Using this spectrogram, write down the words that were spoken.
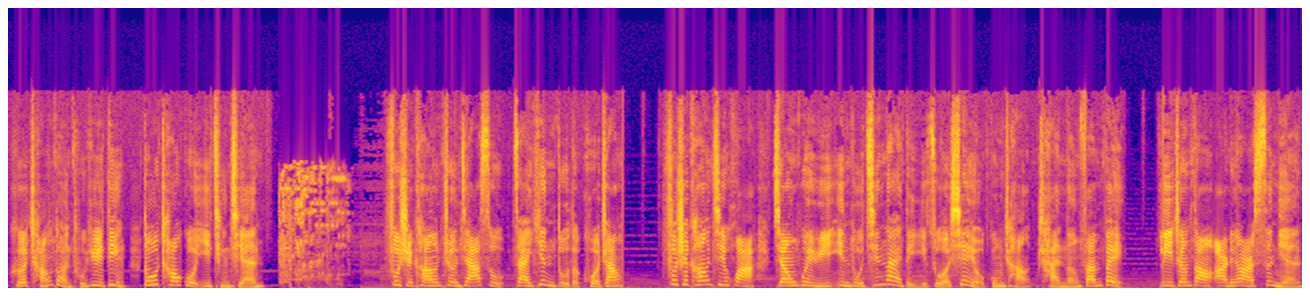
和长短途预订都超过疫情前。富士康正加速在印度的扩张。富士康计划将位于印度金奈的一座现有工厂产能翻倍，力争到2024年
